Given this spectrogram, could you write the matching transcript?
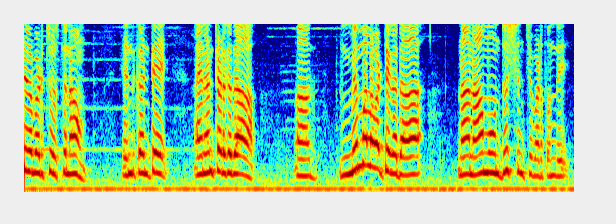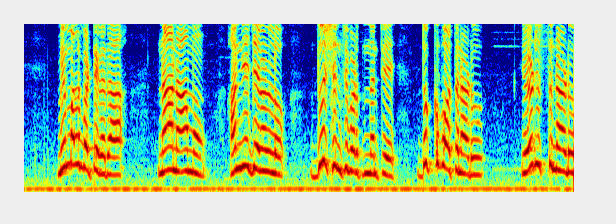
నిలబడి చూస్తున్నాం. ఎందుకంటే ఆయన అంటాడు కదా మిమ్మల్ని బట్టే కదా నా నామం దూషించబడుతుంది. మిమ్మల్ని బట్టే కదా నా నామం అన్యజనంలో దూషించబడుతుందంటే దుక్కుపోతున్నాడు ఏడుస్తున్నాడు.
